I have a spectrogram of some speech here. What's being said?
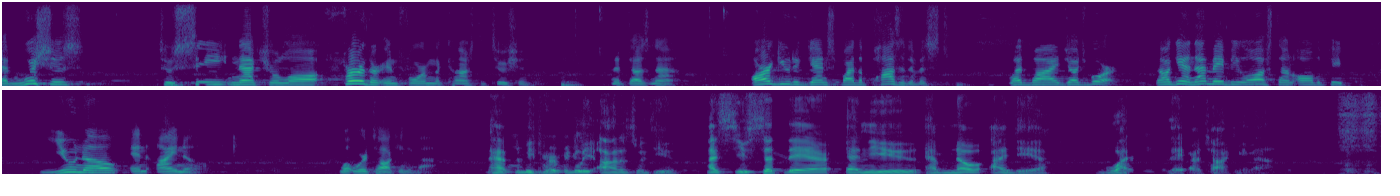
that wishes to see natural law further inform the Constitution than it does now. Argued against by the positivist, led by Judge Bork. Now, again, that may be lost on all the people. You know, and I know what we're talking about. I have to be perfectly honest with you. I, you sit there and you have no idea what they are talking about.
